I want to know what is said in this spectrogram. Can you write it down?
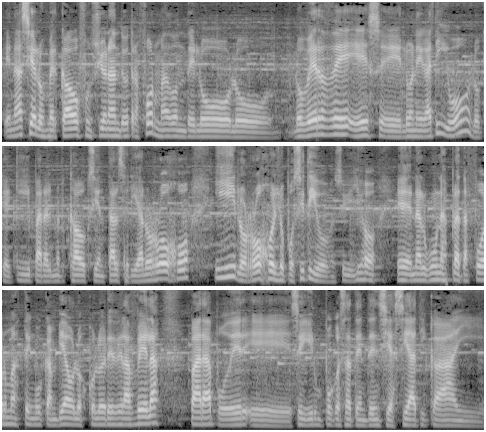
En Asia los mercados funcionan de otra forma, donde lo, lo, verde es eh, lo negativo, lo que aquí para el mercado occidental sería lo rojo, y lo rojo es lo positivo. Así yo eh, en algunas plataformas tengo cambiado los colores de las velas para poder eh, seguir un poco esa tendencia asiática y,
